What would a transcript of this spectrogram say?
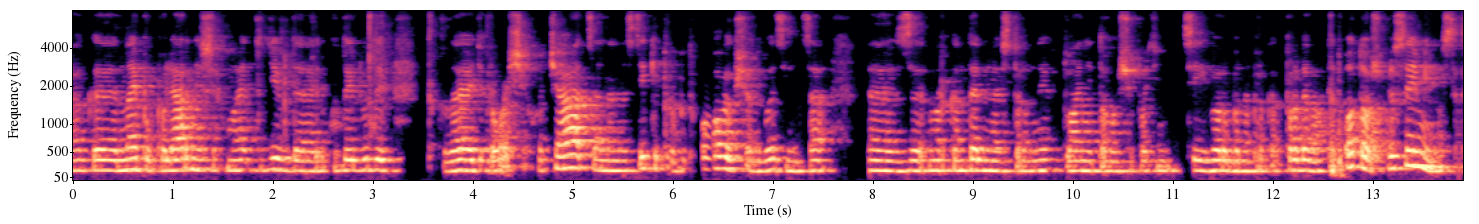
так, е, найпопулярніших методів, де куди люди вкладають гроші. Хоча це не настільки прибутково, якщо дивитися на це е, з меркантильної сторони, в плані того, що потім ці вироби, наприклад, продавати. Отож, плюси і мінуси.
